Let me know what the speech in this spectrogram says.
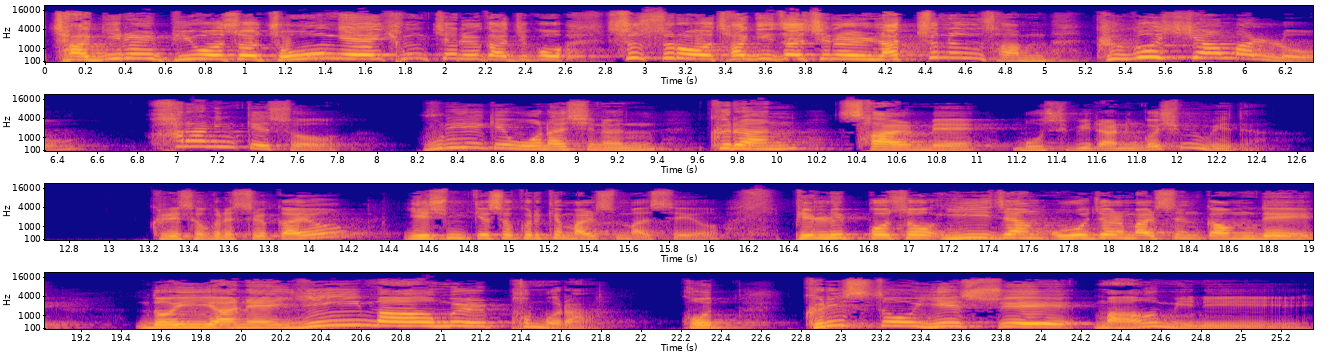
자기를 비워서 종의 형체를 가지고 스스로 자기 자신을 낮추는 삶, 그것이야말로 하나님께서 우리에게 원하시는 그러한 삶의 모습이라는 것입니다. 그래서 그랬을까요? 예수님께서 그렇게 말씀하세요. 빌립보서 2장 5절 말씀 가운데 너희 안에 이 마음을 품으라. 곧 그리스도 예수의 마음이니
